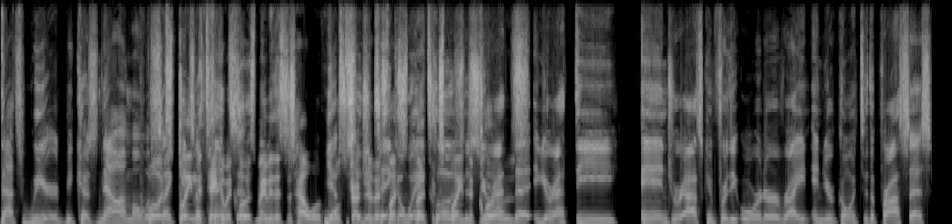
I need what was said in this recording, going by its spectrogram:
That's weird because now I'm almost Well, like explain the it's takeaway offensive. close. Maybe this is how we'll, Yeah, we'll so the structure this. Let's, let's explain the you're at close. the you're at the end, you're asking for the order, right? And you're going through the process,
